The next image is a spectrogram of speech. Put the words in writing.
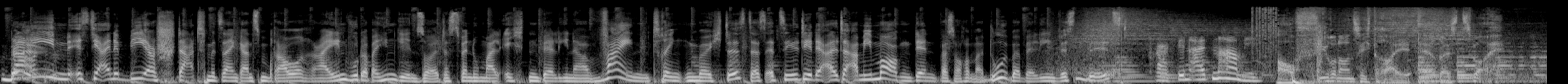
Berlin ist ja eine Bierstadt mit seinen ganzen Brauereien, wo du aber hingehen solltest, wenn du mal echten Berliner Wein trinken möchtest. Das erzählt dir der alte Ami morgen, denn was auch immer du über Berlin wissen willst, Frag den alten Army. Auf 94.3 RS2.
